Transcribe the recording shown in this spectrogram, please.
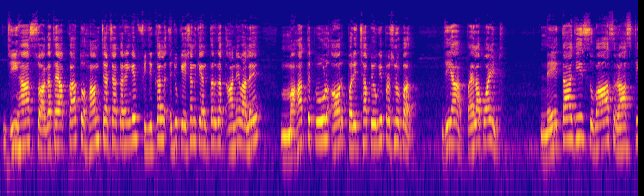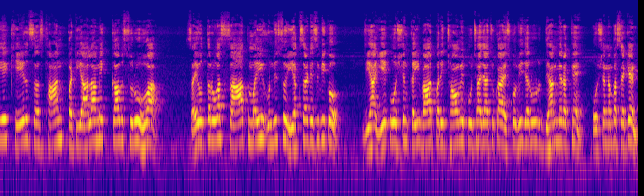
जी हाँ स्वागत है आपका। तो हम चर्चा करेंगे फ़िज़िकल एजुकेशन के अंतर्गत आने वाले महत्वपूर्ण और परीक्षा उपयोगी प्रश्नों पर। जी हाँ पहला पॉइंट नेताजी सुभाष राष्ट्रीय खेल संस्थान पटियाला में कब शुरू हुआ? सही उत्तर होगा सात मई उन्नीस सौ इकसठ ईस्वी को। जी हाँ ये क्वेश्चन कई बार परीक्षाओं में पूछा जा चुका है, इसको भी ज़रूर ध्यान में रखें। क्वेश्चन नंबर सेकेंड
